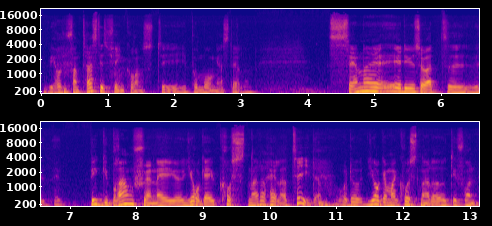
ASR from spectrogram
vi har fantastiskt fin konst i, på många ställen. Sen är det ju så att byggbranschen är ju, jagar ju kostnader hela tiden. Och då jagar man kostnader utifrån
